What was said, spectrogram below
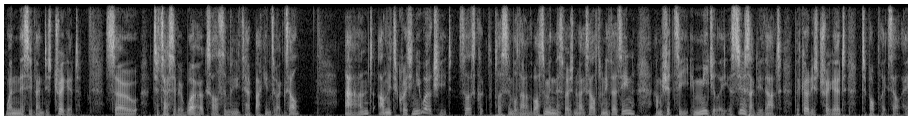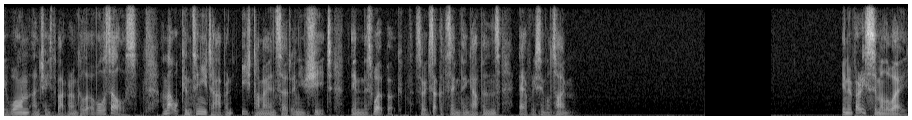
when this event is triggered. So to test if it works, I'll simply need to head back into Excel and I'll need to create a new worksheet. So let's click the plus symbol down at the bottom in this version of Excel 2013 and we should see immediately as soon as I do that the code is triggered to populate cell A1 and change the background colour of all the cells. And that will continue to happen each time I insert a new sheet in this workbook. So exactly the same thing happens every single time. In a very similar way,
